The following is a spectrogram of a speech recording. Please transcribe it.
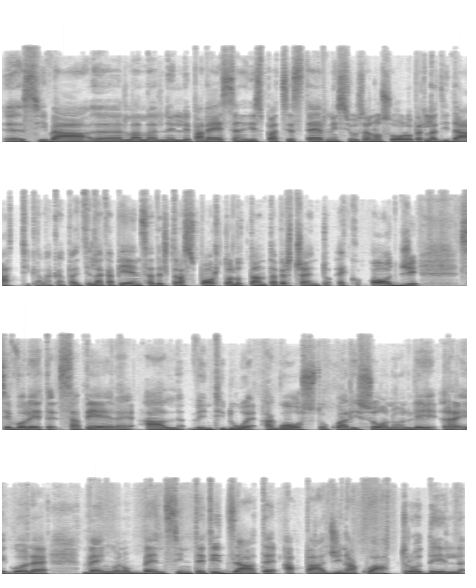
eh, si va eh, la, la, nelle palestre, negli spazi esterni si usano solo per la didattica, la, capa- la capienza del trasporto all'80%. Ecco, oggi se volete sapere al 22 agosto quali sono le regole, vengono ben sintetizzate a pagina 4 del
